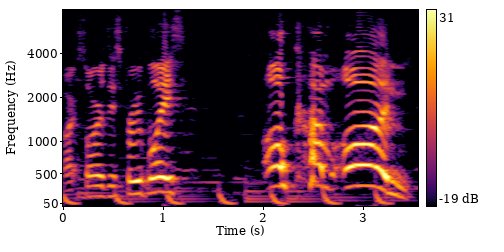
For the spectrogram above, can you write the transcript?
Alright, Suarez is through, boys. Oh, come on!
